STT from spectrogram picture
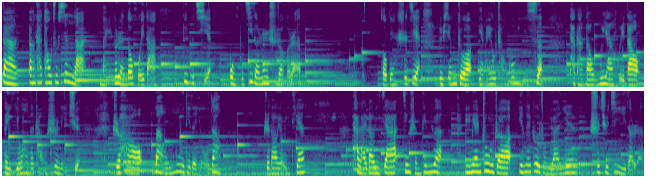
但当他掏出信来，每个人都回答：“对不起，我不记得认识这个人。”走遍世界，旅行者也没有成功一次。他感到无颜回到被遗忘的城市里去，只好漫无目的的游荡。直到有一天，他来到一家精神病院，里面住着因为各种原因失去记忆的人。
